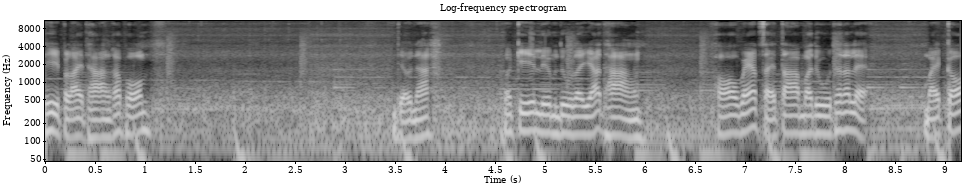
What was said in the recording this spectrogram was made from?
ที่ปลายทางครับผม เดี๋ยวนะ เมื่อกี้ลืมดูระยะทาง พอแวบสายตามาดูเท่านั้นแหละหมายก็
